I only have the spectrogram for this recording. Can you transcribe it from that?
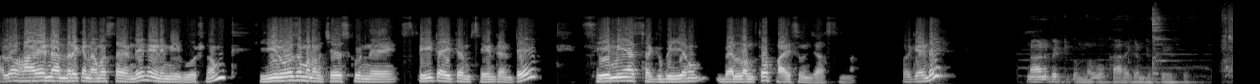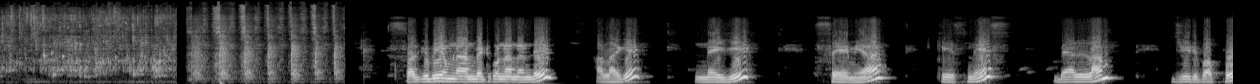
హలో హాయ్ అండి. అందరికీ నమస్తే అండి. నేను మీ భూషణం. ఈ రోజు మనం చేసుకునే స్వీట్ ఐటమ్స్ ఏంటంటే సేమియా సగ్గుబియ్యం బెల్లంతో పాయసం చేస్తున్నా. ఓకే అండి? నానబెట్టుకుందాం ఒక అరగంట సేపు. సగ్గుబియ్యం నానబెట్టుకున్నానండి. అలాగే నెయ్యి సేమియా కిస్మిస్ బెల్లం జీడిపప్పు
